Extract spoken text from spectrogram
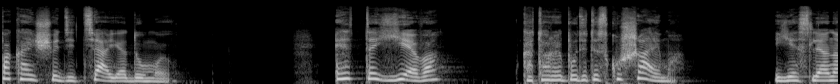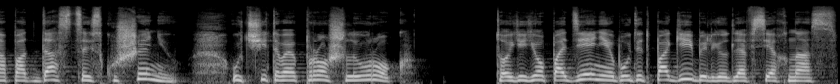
пока еще дитя, я думаю». «Это Ева», которая будет искушаема. Если она поддастся искушению, учитывая прошлый урок, то ее падение будет погибелью для всех нас.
